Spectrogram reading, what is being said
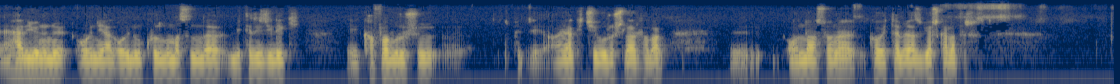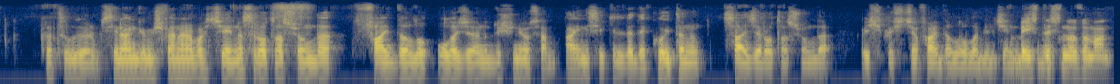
her yönünü oynayan oyunun kurulmasında bitiricilik, e, kafa vuruşu, ayak içi vuruşlar falan. E, ondan sonra Koyta biraz göz kanatır. Katılıyorum. Sinan Gümüş Fenerbahçe'ye nasıl rotasyonda faydalı olacağını düşünüyorsam aynı şekilde de Koyta'nın sadece rotasyonda Beşiktaş için faydalı olabileceğini Beşiktaş'ın o zaman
